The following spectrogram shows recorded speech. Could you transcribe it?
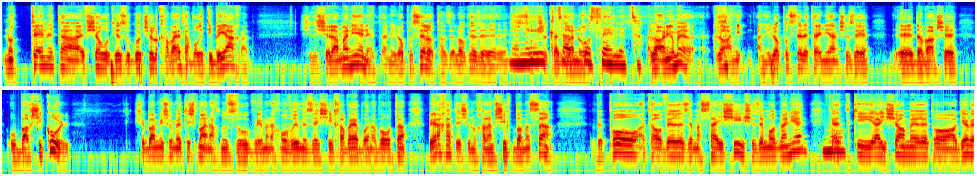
נותן את האפשרות. יש זוגות שלא, חוויה תעבור איתי ביחד. שזו שאלה מעניינת, אני לא פוסל אותה, זה לא כזה סוג אני של קצת תגרנות. פוסלת. לא, אני אומר, לא, אני, אני לא פוסל את העניין שזה אה, דבר שהוא בר שיקול. שבא מישהו ואומר, תשמע, אנחנו זוג, ואם אנחנו עוברים איזושהי חוויה, בוא נעבור אותה ביחד, כדי שנוכל להמשיך במסע. ופה אתה עובר איזה מסע אישי, שזה מאוד מעניין, נו. כי- האישה אומרת, או הגבר,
